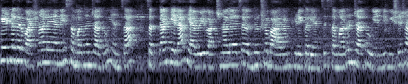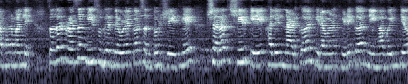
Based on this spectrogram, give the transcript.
खेडनगर वाचनालयाने समाधान जाधव यांचा सत्कार केला. यावेळी वाचनालयाचे अध्यक्ष बाळाराम खेडेकर यांचे समाधान जाधव यांनी विशेष आभार मानले. सदर प्रसंगी सुधीर देवळेकर संतोष जेधे शरद शिर्के खलील नाडकर हिरामण खेडेकर नेहा वैद्य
